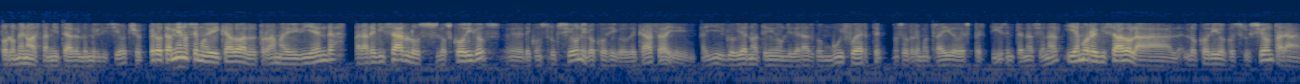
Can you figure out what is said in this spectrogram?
por lo menos hasta mitad del 2018. Pero también nos hemos dedicado al programa de vivienda para revisar los, los códigos eh, de construcción y los códigos de casa y allí el gobierno ha tenido un liderazgo muy fuerte. Nosotros hemos traído expertise internacional y hemos revisado la, los códigos de construcción para,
